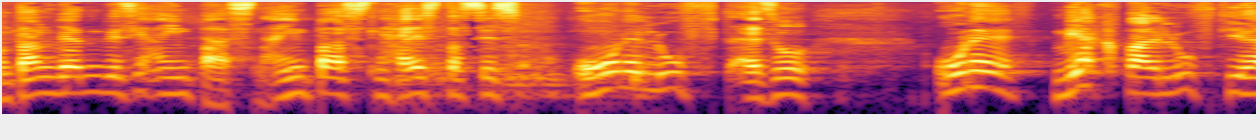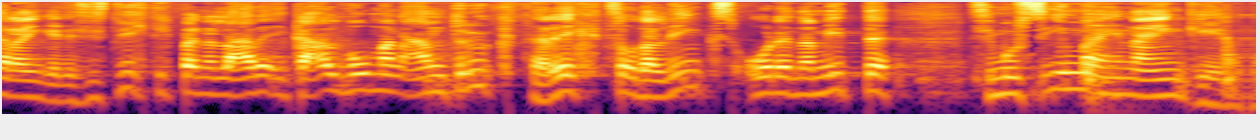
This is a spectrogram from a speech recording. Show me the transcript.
und dann werden wir sie einpassen. Einpassen heißt, dass es ohne Luft, also ohne merkbare Luft hier hereingeht. Es ist wichtig bei einer Lade, egal wo man andrückt, rechts oder links oder in der Mitte, sie muss immer hineingehen.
